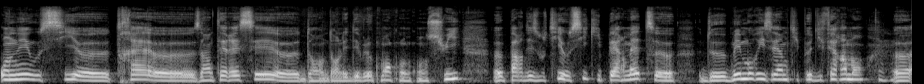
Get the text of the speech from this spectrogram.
on est aussi très intéressé dans, les développements qu'on suit par des outils aussi qui permettent de mémoriser un petit peu différemment. Mhm.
